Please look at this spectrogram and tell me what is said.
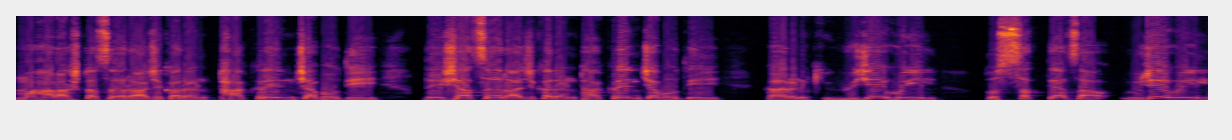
महाराष्ट्राचं राजकारण ठाकरेंच्या भोवती देशाचं राजकारण ठाकरेंच्या भोवती कारण की विजय होईल तो सत्याचा विजय होईल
